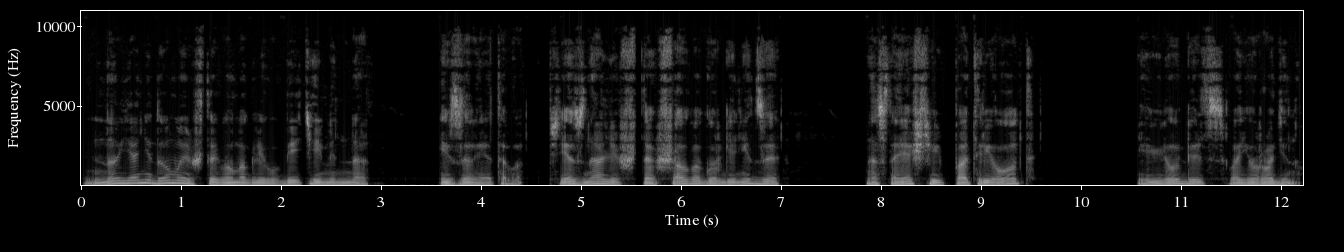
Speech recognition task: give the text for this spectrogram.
Но я не думаю, что его могли убить именно из-за этого. Все знали, что Шалва Гургенидзе — настоящий патриот и любит свою родину.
